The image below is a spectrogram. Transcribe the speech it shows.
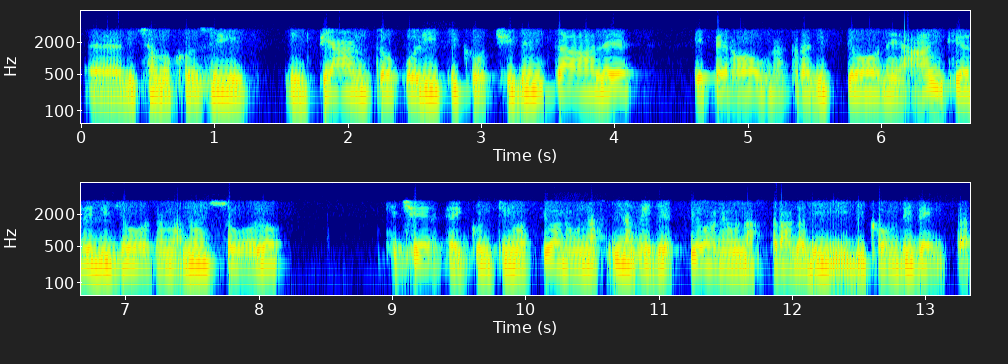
eh, diciamo così, l'impianto politico occidentale e però una tradizione anche religiosa, ma non solo, che cerca in continuazione una, una mediazione, una strada di, di, convivenza.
